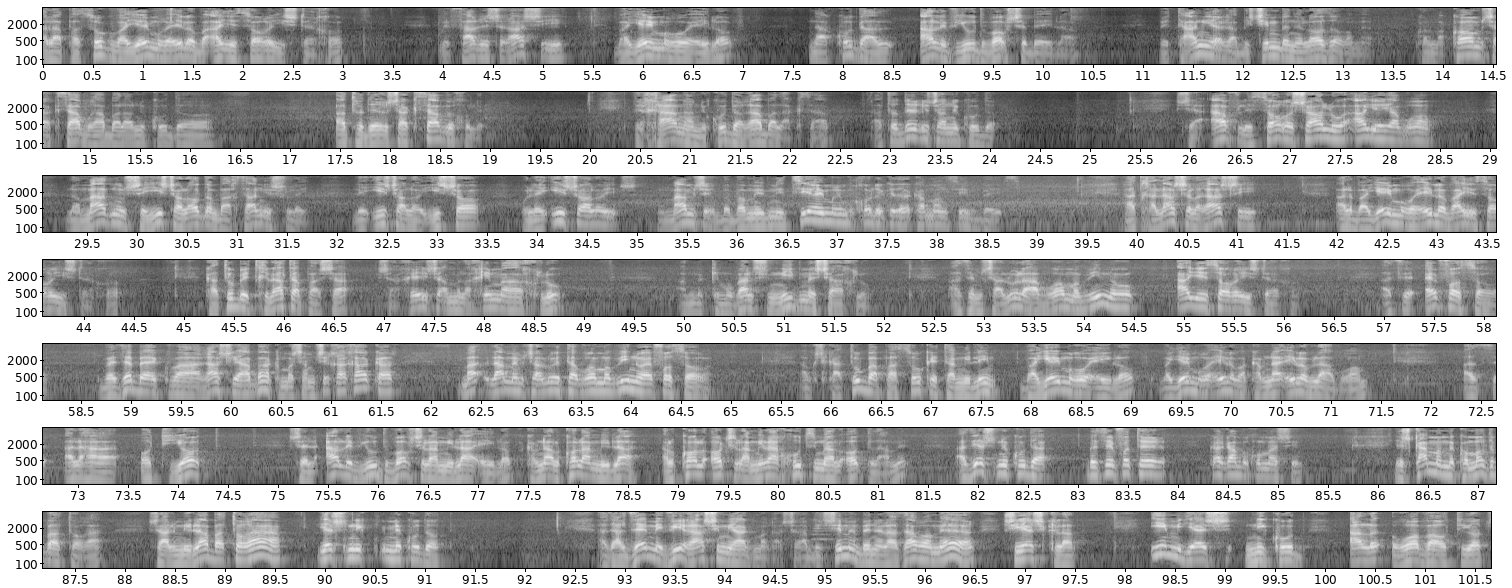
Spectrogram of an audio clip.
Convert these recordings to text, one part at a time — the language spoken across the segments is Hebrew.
על הפסוק ויאמר אלו ואי יסורו אשתך, מפרש רש"י ויאמרו אלו, נעקוד על א' י' ו' שבאלה, ותניא רבי שמעון אלעזר אומר, כל מקום שהכסב רב על הנקודו, אתה דרש הכסב וכולי. וכאן הנקודה רב על הכסב, אתה דרש הנקודו. שאף לסורו שאלו איה אברום. למדנו שאיש על אודם באכסניה שלי, לאיש הלא אישו ולאישו הלא איש. הוא ממשיך במציע אמרים וכולי לקמן סעיף בייס. ההתחלה של רש"י על ויאמרו אלו ויסורי אשתך כתוב בתחילת הפרשה שאחרי שהמלאכים אכלו כמובן שנדמה שאכלו אז הם שאלו לאברום אבינו אי יסורי אשתך אז איפה סורו? וזה כבר רש"י הבא כמו שהמשיך אחר כך מה, למה הם שאלו את אברום אבינו איפה סורו? אבל כשכתוב בפסוק את המילים ויאמרו אלוב, ויאמרו אלוב, הכוונה אלוב לאברום, אז על האותיות של א', י', ו' של המילה אלוב, הכוונה על כל המילה, על כל אות של המילה חוץ מעל אות ל', אז יש נקודה בספר תרא, כך גם בחומשים. יש כמה מקומות בתורה שעל מילה בתורה יש נקודות. אז על זה מביא רש"י מהגמרא, שרבי שמעון בן אלעזר אומר שיש כלל. אם יש ניקוד על רוב האותיות.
